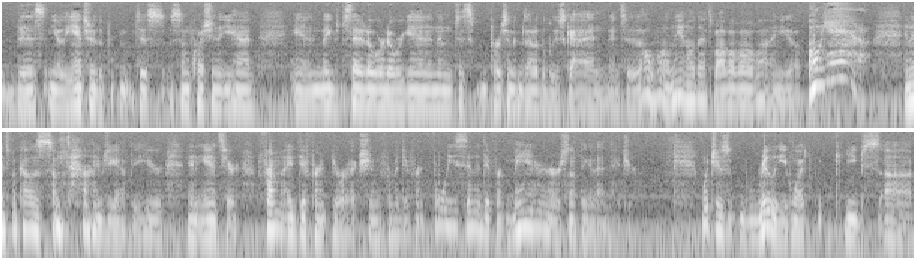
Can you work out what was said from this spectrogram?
this, you know, the answer to, the, to some question that you had, and they've said it over and over again, and then this person comes out of the blue sky and, and says, "Oh, well, you know, that's blah blah blah blah blah," and you go, "Oh yeah," and it's because sometimes you have to hear an answer from a different direction, from a different voice, in a different manner, or something of that nature, which is really what keeps, uh,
